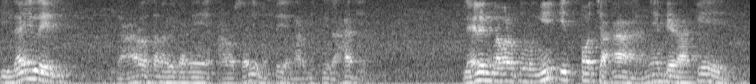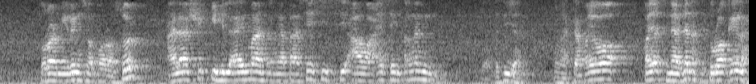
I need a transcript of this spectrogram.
Ilailin Ida Arosa nanti kani Arosa aja mesti yang harus istirahat ya. Lailin kelawan tulungi ittojaan nyenderake turun miring sapa Rasul ala syikihil aiman mengatasi sisi awake sing tengen. Ya tadi ya menghadap ayo kaya jenazah nak dituroke lah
